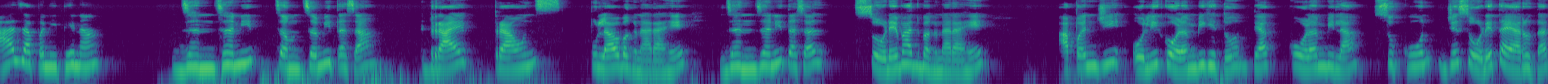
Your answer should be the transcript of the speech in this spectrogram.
आज आपण इथे ना झणझणीत चमचमीत असा ड्राय प्राउन्स पुलाव बघणार आहे. झणझणीत असा सोडे भात बघणार आहे. आपण जी ओली कोळंबी घेतो त्या कोळंबीला सुकून जे सोडे तयार होतात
